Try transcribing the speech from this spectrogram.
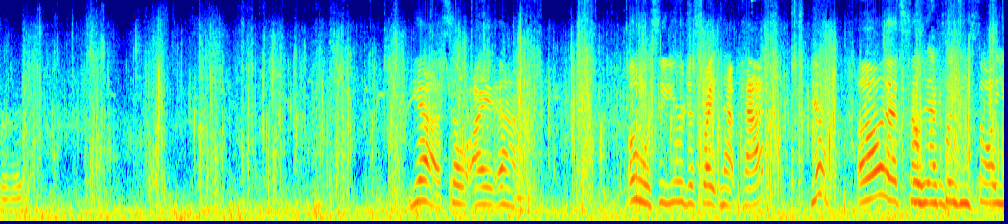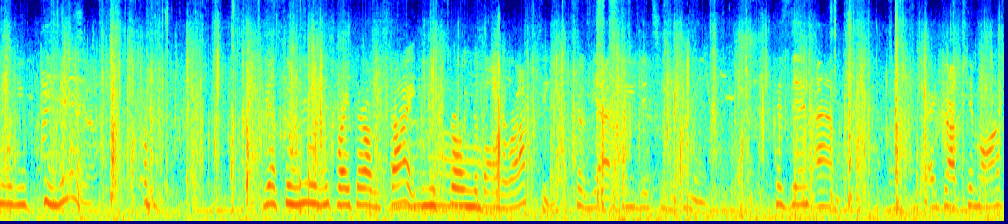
neighborhood. Yeah, so I um. Oh, so you were just right in that patch? Yeah. Oh, that's So so. that's why he saw you when you came in. Yeah, so we were just right there on the side. He was throwing the ball to Roxy. So yeah, so you did see me come in. Cause then um, I dropped him off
